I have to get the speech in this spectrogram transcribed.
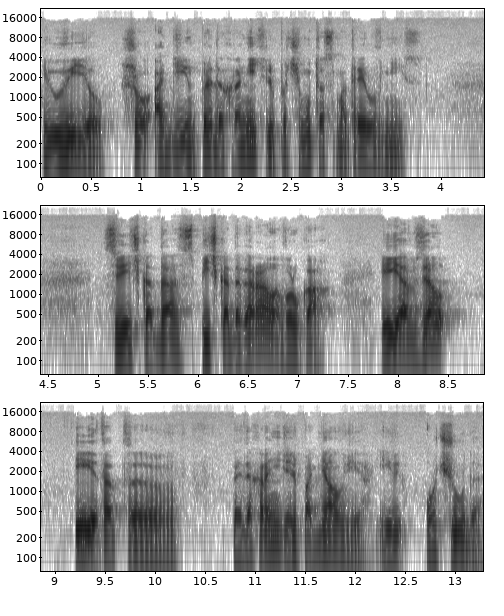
и увидел, что один предохранитель почему-то смотрел вниз. Свечка, да, спичка догорала в руках, и я взял и этот э, предохранитель поднял вверх. И, о чудо,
